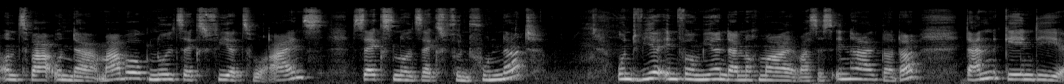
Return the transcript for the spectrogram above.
und zwar unter Marburg 06421 606 500 und wir informieren dann nochmal, was ist Inhalt, oder? Dann gehen die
